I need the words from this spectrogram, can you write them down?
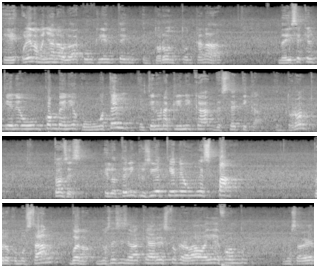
eh, hoy en la mañana hablaba con un cliente en, en Toronto, en Canadá, me dice que él tiene un convenio con un hotel, él tiene una clínica de estética en Toronto. Entonces, el hotel inclusive tiene un spa, pero como están, bueno, no sé si se va a quedar esto grabado ahí de fondo, vamos a ver,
